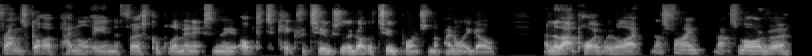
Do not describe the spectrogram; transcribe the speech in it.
France got a penalty in the first couple of minutes and they opted to kick for two, so they got the two points from the penalty goal. And at that point, we were like, "That's fine. That's more of a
